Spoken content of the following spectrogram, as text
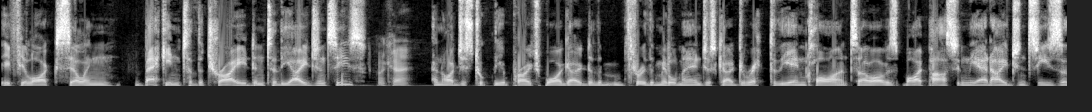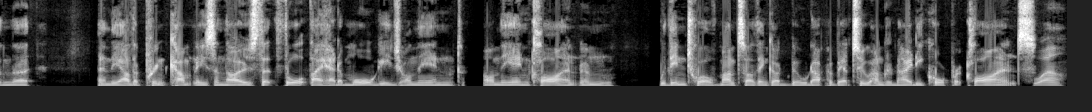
if you like, selling back into the trade and to the agencies. Okay. And I just took the approach: why go to the through the middleman? Just go direct to the end client. So I was bypassing the ad agencies and the and the other print companies and those that thought they had a mortgage on the end on the end client. And within twelve months, I think I'd build up about two hundred and eighty corporate clients Wow.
